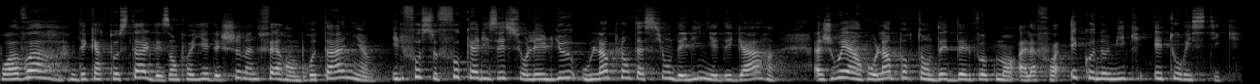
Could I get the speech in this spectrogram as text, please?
Pour avoir des cartes postales des employés des chemins de fer en Bretagne, il faut se focaliser sur les lieux où l'implantation des lignes et des gares a joué un rôle important de développement à la fois économique et touristique.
